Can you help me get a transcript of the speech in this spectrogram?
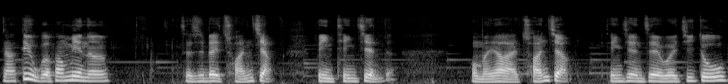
那第五个方面呢？这是被传讲并听见的，我们要来传讲，听见这位基督。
